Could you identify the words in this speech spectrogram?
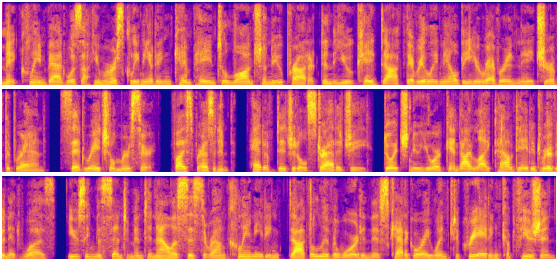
Make Clean Bad was a humorous clean eating campaign to launch a new product in the UK. They really nailed the irreverent nature of the brand, said Rachel Mercer, Vice President, Head of Digital Strategy, Deutsch New York and I liked how data-driven it was, using the sentiment analysis around clean eating. The Live Award in this category went to Creating Confusion,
